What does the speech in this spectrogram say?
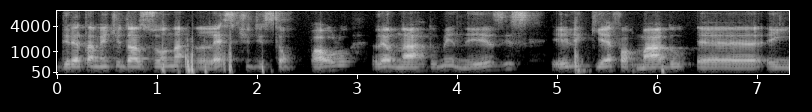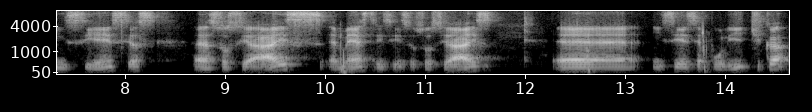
diretamente da zona leste de São Paulo, Leonardo Menezes, ele que é formado é, em ciências é, sociais, é mestre em ciências sociais, é, em ciência política,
